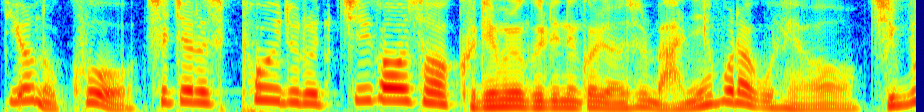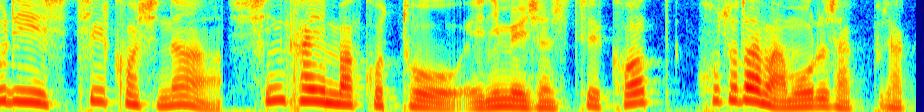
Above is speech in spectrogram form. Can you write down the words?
띄워놓고 실제로 스포이드로 찍어서 그림을 그리는 걸 연습을 많이 해보라고 해요. 지브리 스틸컷이나 신카이 마코토 애니메이션 스틸컷, 호소다 마모루 작, 작,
